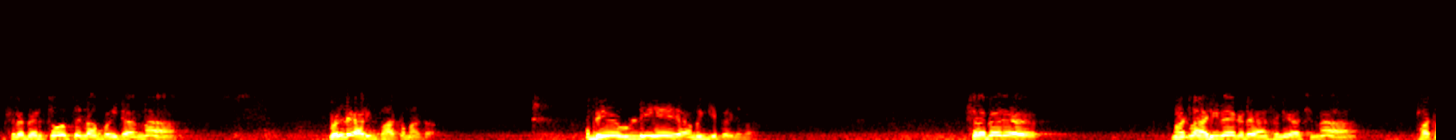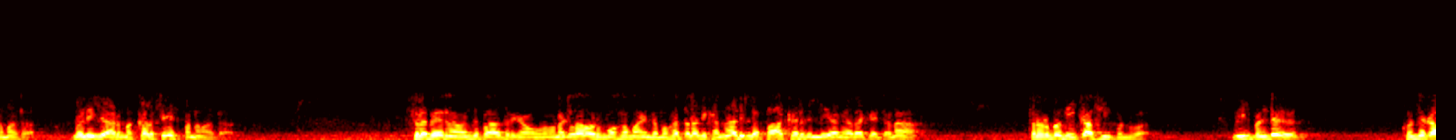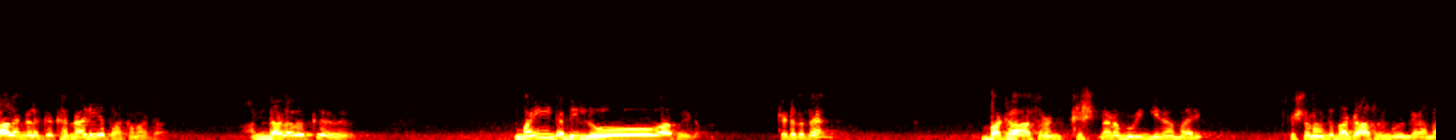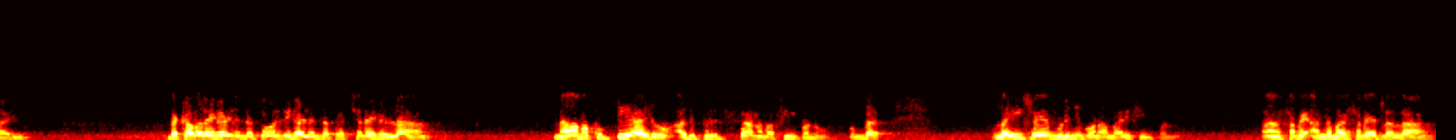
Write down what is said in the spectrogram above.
சில பேர் தோத்து எல்லாம் போயிட்டான்னா வெளில யாரையும் பார்க்க மாட்டான் அப்படியே உள்ளேயே அமைஞ்சு போயிடுவான் சில பேர் உனக்கெல்லாம் அறிவே கிடையாதுன்னு சொல்லியாச்சுன்னா பார்க்க மாட்டான் வெளியில் யாரும் மக்களை ஃபேஸ் பண்ண மாட்டான் சில பேர் நான் வந்து பார்த்துருக்கேன் உனக்கெல்லாம் ஒரு முகமா இந்த முகத்தெல்லாம் நீ கண்ணாடியில் பார்க்கறது இல்லையான்னு யாராவது கேட்டானா தன்னை ரொம்ப வீக்காக ஃபீல் பண்ணுவாள் ஃபீல் பண்ணிட்டு கொஞ்ச காலங்களுக்கு கண்ணாடியே பார்க்க மாட்டான் அந்த அளவுக்கு மைண்ட் அப்படி லோவாக போயிடும். கிட்டத்தட்ட பகாசுரன் கிருஷ்ணனை முழுங்கின மாதிரி. கிருஷ்ணனை வந்து பகாசுரன் முழுங்குற மாதிரி. இந்த கவலைகள் இந்த தோல்விகள் இந்த பிரச்சனைகள்லாம் நாம் குட்டி ஆகிடுவோம் அது பெருசாக நம்ம ஃபீல் பண்ணுவோம். ரொம்ப லைஃபே முடிஞ்சு போன மாதிரி ஃபீல் பண்ணுவோம். ஆ, சமய அந்த மாதிரி சமயத்துலலாம்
